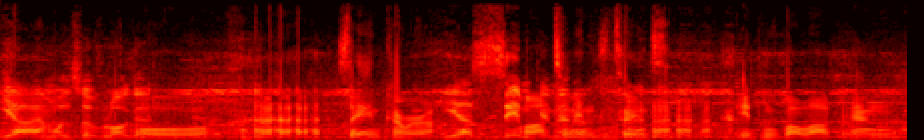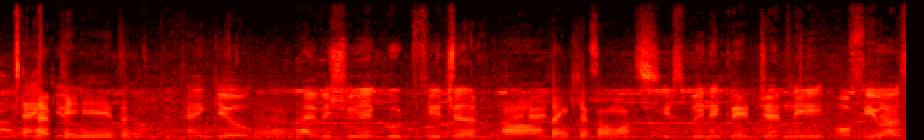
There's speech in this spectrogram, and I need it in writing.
yeah, I'm also a vlogger. Oh, same camera. Yes, same Ah, camera. twins, twins. Eid Mubarak and Thank happy you. Eid. Thank you. Yeah. I wish you a good future. Oh, thank you so much. It's been a great journey of yours.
